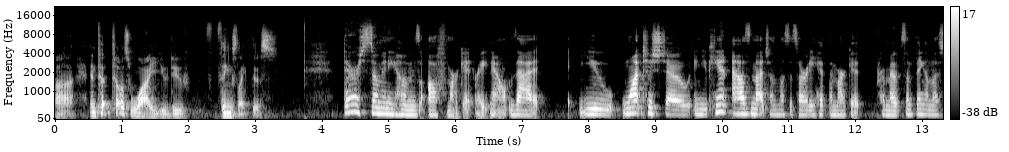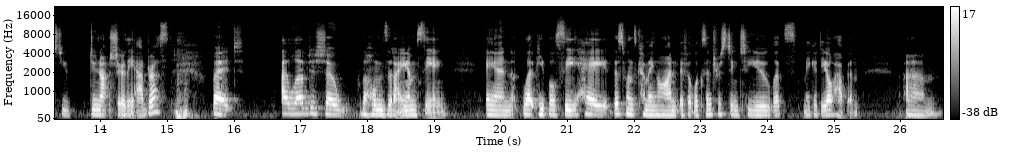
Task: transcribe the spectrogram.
Uh, and t- tell us why you do things like this. There are so many homes off market right now that you want to show, and you can't as much unless it's already hit the market, promote something unless you do not share the address. Mm-hmm. But I love to show the homes that I am seeing and let people see, hey, this one's coming on. If it looks interesting to you, let's make a deal happen. Um,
